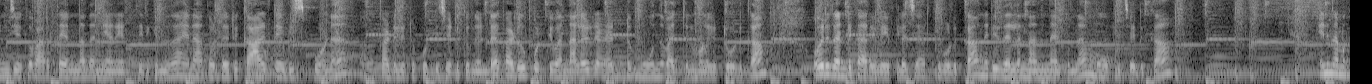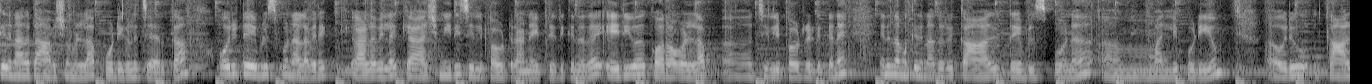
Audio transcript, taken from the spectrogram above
ഇഞ്ചിയൊക്കെ വറുത്ത എണ്ണ തന്നെയാണ് എടുത്തിരിക്കുന്നത്. അതിനകത്തോട്ട് ഒരു കാൽ ടേബിൾ സ്പൂണ് കടുകിട്ട് പൊട്ടിച്ചെടുക്കുന്നുണ്ട്. കടുക് പൊട്ടി വന്നാൽ ഒരു രണ്ട് മൂന്ന് വറ്റൽമുളക് ഇട്ട് കൊടുക്കാം. ഒരു തണ്ട് കറിവേപ്പില ചേർത്ത് കൊടുക്കാം. എന്നിട്ട് ഇതെല്ലാം നന്നായിട്ടൊന്ന് മൂപ്പിച്ചെടുക്കാം. ഇനി നമുക്ക് ഇതിനകത്തോട്ട് ആവശ്യമുള്ള പൊടികൾ ചേർക്കാം. ഒരു ടേബിൾ സ്പൂൺ അളവിലെ അളവിലെ കാശ്മീരി ചില്ലി പൗഡറാണ് ഇട്ടിരിക്കുന്നത്. എരിവ് കുറവുള്ള ചില്ലി പൗഡർ എടുക്കണേ. ഇനി നമുക്ക് ഇതിനകത്തൊരു കാൽ ടേബിൾ സ്പൂണ് മല്ലിപ്പൊടിയും ഒരു കാൽ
